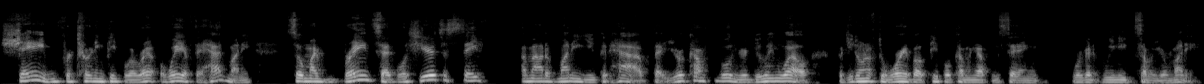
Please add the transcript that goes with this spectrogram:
shame for turning people away if they had money. So my brain said, well, here's a safe amount of money you could have that you're comfortable, you're doing well, but you don't have to worry about people coming up and saying, we're going to, we need some of your money.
